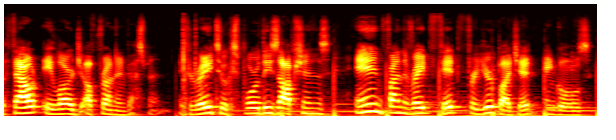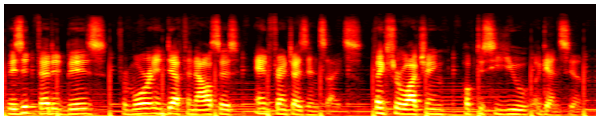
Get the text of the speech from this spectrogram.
without a large upfront investment. If you're ready to explore these options and find the right fit for your budget and goals, visit Vetted Biz for more in depth analysis and franchise insights. Thanks for watching. Hope to see you again soon.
